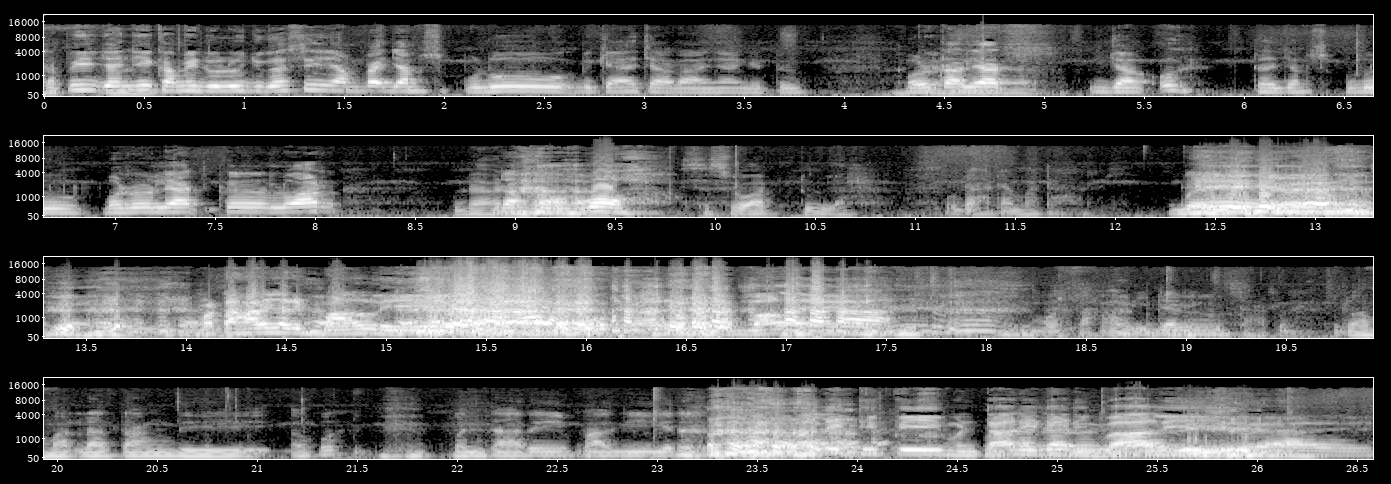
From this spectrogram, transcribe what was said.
tapi janji kami dulu juga sih sampai jam 10 bikin acaranya gitu. Baru tak lihat jam uh udah jam 10 baru lihat keluar udah udah ada sesuatu lah. Udah ada matahari Matahari dari Bali. Matahari dari utara Selamat datang di apa? Mencari pagi gitu. Bali TV mentari dari Bali. Iya, iya.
